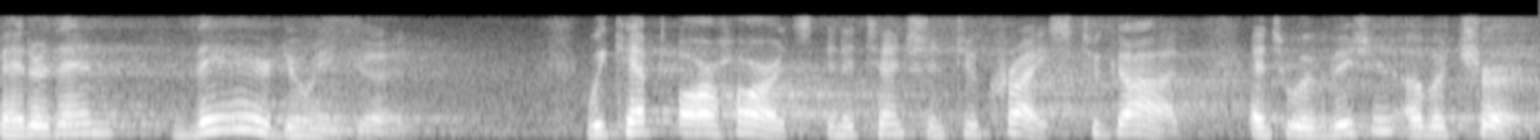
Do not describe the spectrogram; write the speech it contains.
better than their doing good. We kept our hearts in attention to Christ, to God, and to a vision of a church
